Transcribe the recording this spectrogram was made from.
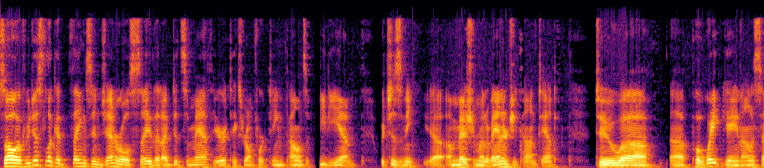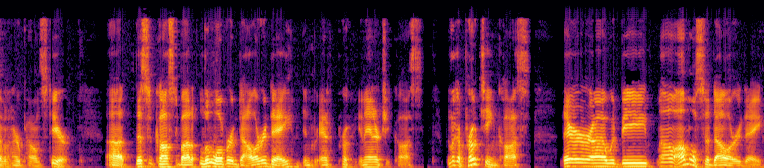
So if we just look at things in general, say that I did some math here, it takes around 14 pounds of TDN, which is an, uh, a measurement of energy content, to uh, uh, put weight gain on a 700 pound steer. Uh, this would cost about a little over a dollar a day in, in energy costs. Look at protein costs, there uh, would be well, almost a dollar a day.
